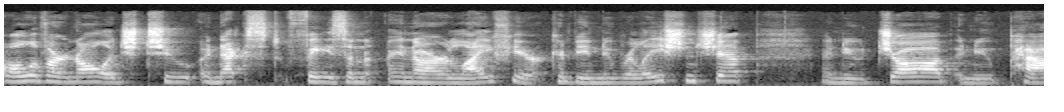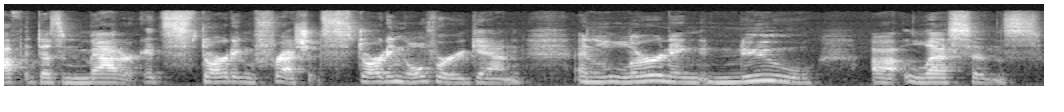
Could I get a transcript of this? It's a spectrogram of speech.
all of our knowledge to a next phase in, in our life here. It could be a new relationship, a new job, a new path. It doesn't matter. It's starting fresh. It's starting over again and learning new uh, lessons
